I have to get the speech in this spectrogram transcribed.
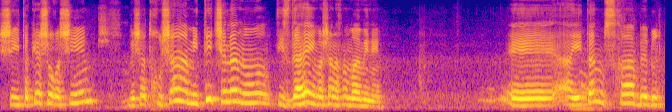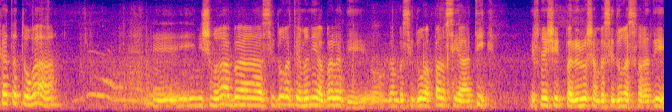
שהיא תכה שורשים ושהתחושה האמיתית שלנו תזדהה עם מה שאנחנו מאמינים. אה, הייתה נוסחה בברכת התורה, אה, היא נשמרה בסידור התימני הבלדי, או גם בסידור הפרסי העתיק, לפני שהתפללו שם בסידור הספרדי.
